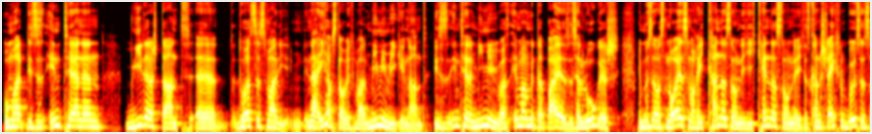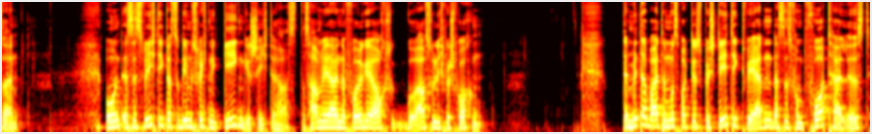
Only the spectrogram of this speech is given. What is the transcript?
um halt dieses internen Widerstand, äh, du hast es mal, na, ich habe es glaube ich mal Mimimi genannt. Dieses interne Mimimi, was immer mit dabei ist, ist ja logisch. Wir müssen was Neues machen. Ich kann das noch nicht, ich kenne das noch nicht. Das kann schlecht und böse sein. Und es ist wichtig, dass du dementsprechend eine Gegengeschichte hast. Das haben wir ja in der Folge auch ausführlich besprochen. Der Mitarbeiter muss praktisch bestätigt werden, dass es vom Vorteil ist,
